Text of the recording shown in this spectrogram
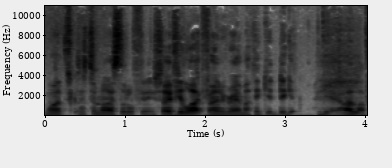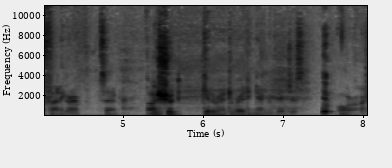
well, it's good. that's a nice little finish. So if you like Phonogram, I think you'd dig it. Yeah, I love Phonogram, so I mm. should get around to reading Young Avengers. Yep. All right.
